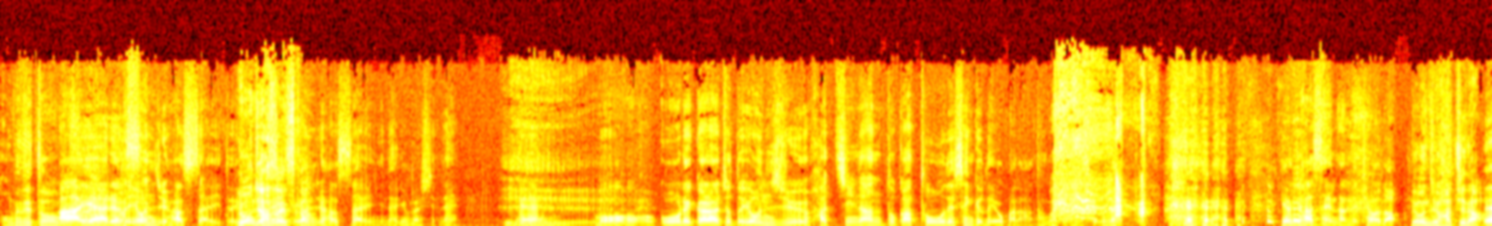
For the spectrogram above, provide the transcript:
おめでとうございます。あいやありがとう四十八歳という、ね。四十八歳ですか？四十八歳になりましてね。えー、もうこれからちょっと48なんとか党で選挙出ようかなと思ってるんですけどね 48歳なんでちょうど。48だ。ええ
